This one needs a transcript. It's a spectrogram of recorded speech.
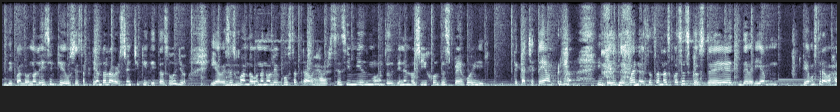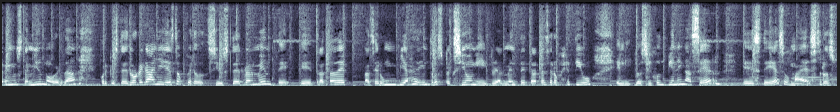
de cuando uno le dicen que usted está criando la versión chiquitita suyo, y a veces cuando a uno no le gusta trabajarse a sí mismo, entonces vienen los hijos de espejo y te cachetean, ¿verdad? Y te bueno, esas son las cosas que usted debería, digamos, trabajar en usted mismo, ¿verdad? Porque usted lo regaña y esto, pero si usted realmente eh, trata de hacer un viaje de introspección y realmente trata de ser objetivo, los hijos vienen a ser este, eso, maestros,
